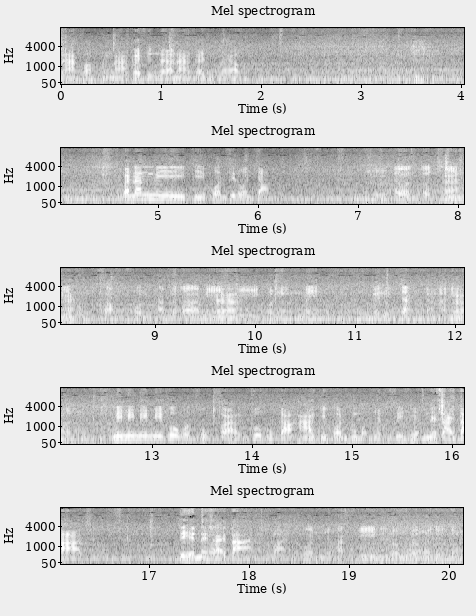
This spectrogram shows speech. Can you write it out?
นะฮะป้อมข้างหน้าใกล้ถึงแล้วนะใกล้ถึงแล้ววันนั้นมีกี่คนที่โดนจับ ดนตรวจฉี่อ่ามีฮะผมสองคนครับ แล้วก็มีอ่าพี่อีกคนหนึ่งไม่ผมไม่รู้จักกันนะมีอ่าคนมีมีมีมีผู้ถูกอ่าผู้ถูกกล่าวหากี่คนทั้งหมดเนี่ยที่เห็นในสายตา ที่เห็นในสายตา หลายคนอยู่ครับที่รวมรวมๆมาอยู่ตรง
